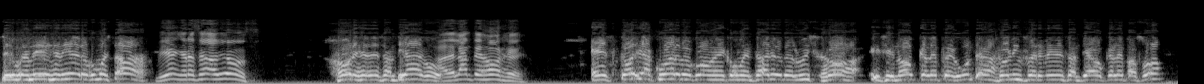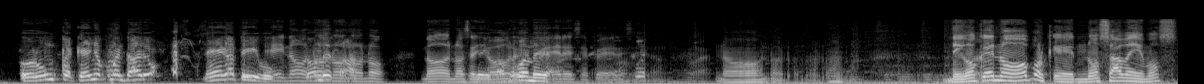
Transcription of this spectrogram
Sí, buen día, ingeniero, ¿cómo está? Bien, gracias a Dios. Jorge de Santiago. Adelante, Jorge. Estoy de acuerdo con el comentario de Luis Rojas. Y si no, que le pregunten a Rolín Fermín de Santiago qué le pasó por un pequeño comentario negativo. Ey, no, no, ¿Dónde no, está? no, no, no, no, señor, espérese, espérese. No, no, no, no. Digo que no, porque no sabemos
